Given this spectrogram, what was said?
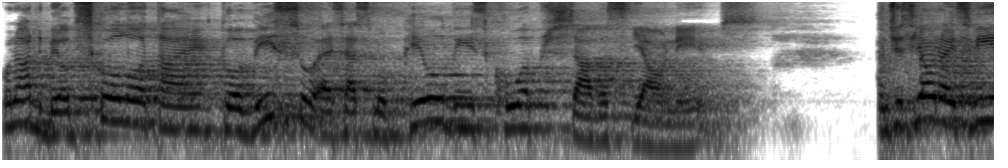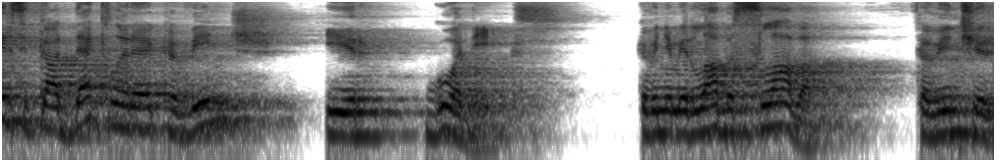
Un atbild skolotāji, to visu es esmu pildījis kopš savas jaunības. Un šis jaunais vīrs it kā deklarē, ka viņš ir godīgs ka viņam ir laba slava, ka viņš ir,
